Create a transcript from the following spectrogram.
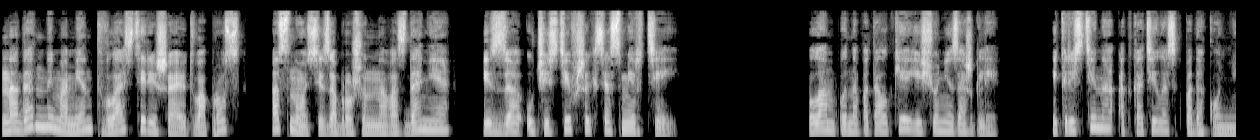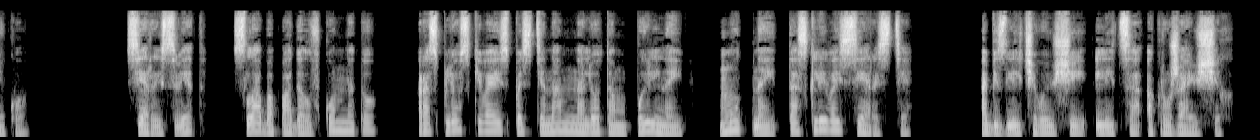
На данный момент власти решают вопрос о сносе заброшенного здания из-за участившихся смертей. Лампы на потолке еще не зажгли, и Кристина откатилась к подоконнику. Серый свет слабо падал в комнату, расплескиваясь по стенам налетом пыльной, мутной, тоскливой серости, обезличивающей лица окружающих.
